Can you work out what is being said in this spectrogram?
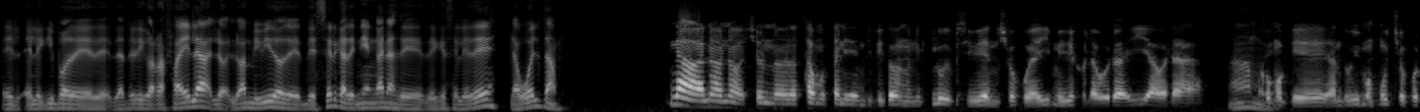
el, equipo de, Atlético Rafaela, ¿lo, han vivido de, cerca? ¿Tenían ganas de, que se le dé la vuelta? No, no, no, yo no, no estamos tan identificados con el club, si bien yo jugué ahí, mi viejo laburó ahí, ahora Ah, como que anduvimos mucho por,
